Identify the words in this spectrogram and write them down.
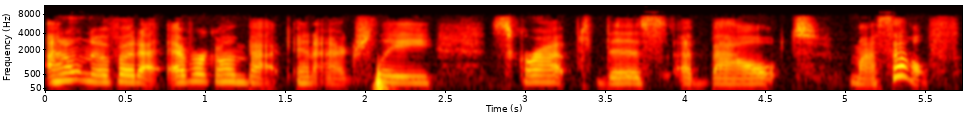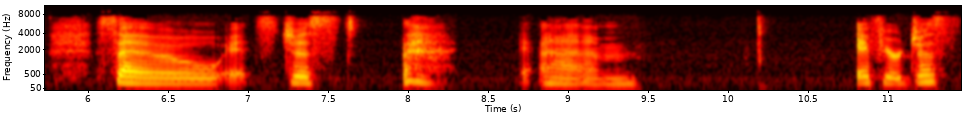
I don't know if I'd ever gone back and actually scrapped this about myself. So it's just um, if you're just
